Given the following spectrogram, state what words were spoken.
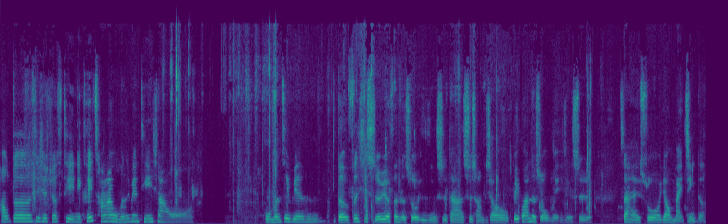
好的，谢谢 Justin，你可以常来我们这边听一下哦。我们这边的分析，十二月份的时候已经是大家市场比较悲观的时候，我们已经是在说要买进的。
